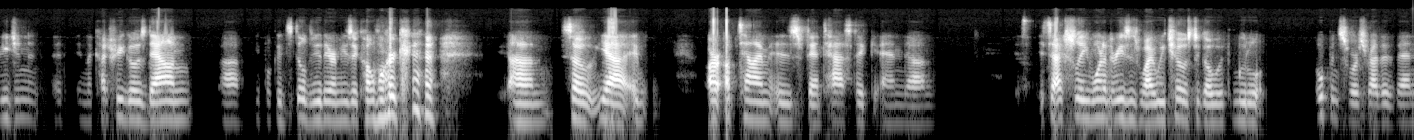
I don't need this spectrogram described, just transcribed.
region in the country goes down, uh, people could still do their music homework. um, so yeah, it, our uptime is fantastic, and um, it's, it's actually one of the reasons why we chose to go with Moodle open source rather than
